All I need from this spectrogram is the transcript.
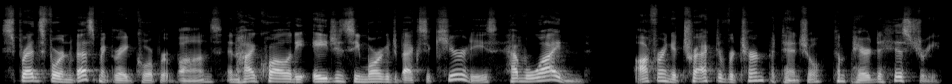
Spreads for investment grade corporate bonds and high quality agency mortgage backed securities have widened, offering attractive return potential compared to history.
